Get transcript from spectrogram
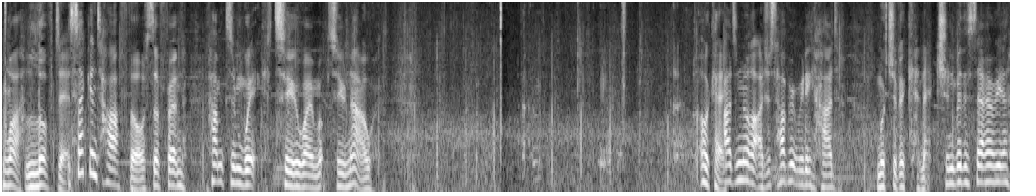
mwah, loved it. The second half though, so from Hampton Wick to where I'm up to now, okay, I don't know, I just haven't really had much of a connection with this area.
